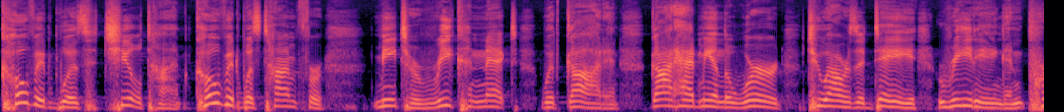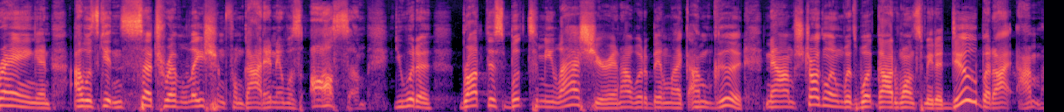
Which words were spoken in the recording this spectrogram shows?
COVID was chill time. COVID was time for me to reconnect with God. And God had me in the Word two hours a day, reading and praying. And I was getting such revelation from God, and it was awesome. You would have brought this book to me last year, and I would have been like, I'm good. Now I'm struggling with what God wants me to do, but I, I'm.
